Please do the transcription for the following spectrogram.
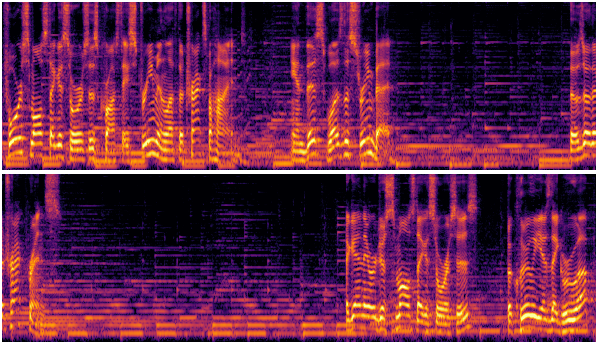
four small Stegosauruses crossed a stream and left their tracks behind. And this was the stream bed. Those are their track prints. Again, they were just small stegosauruses, but clearly as they grew up,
